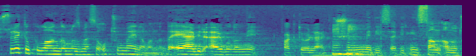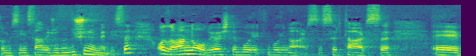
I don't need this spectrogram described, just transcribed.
sürekli kullandığımız mesela oturma elemanında eğer bir ergonomi faktörler düşünülmediyse, bir insan anatomisi, insan vücudu düşünülmediyse o zaman ne oluyor? İşte boy, boyun ağrısı, sırt ağrısı, e,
